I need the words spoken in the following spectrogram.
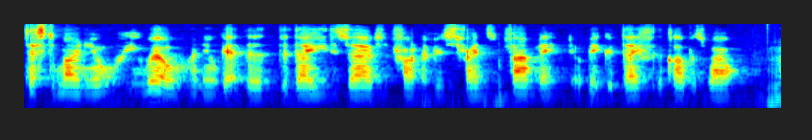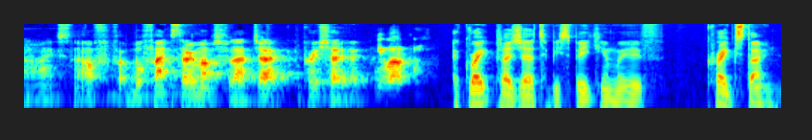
testimonial, he will, and he'll get the, the day he deserves in front of his friends and family. It'll be a good day for the club as well. Oh, excellent. Well, thanks very much for that, Jack. Appreciate it. You're welcome. A great pleasure to be speaking with Craig Stone.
